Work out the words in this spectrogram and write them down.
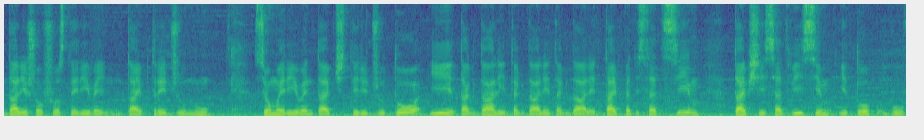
далі йшов 6 рівень Type 3 Juno, 7 рівень Type 4 Juto і так далі. і так далі, і так далі. Type 57, Type 68 і топ був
